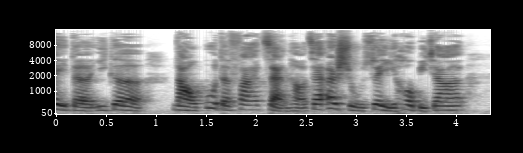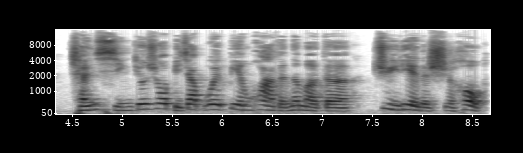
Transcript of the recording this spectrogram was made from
类的一个。脑部的发展哈，在二十五岁以后比较成型，就是说比较不会变化的那么的剧烈的时候，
